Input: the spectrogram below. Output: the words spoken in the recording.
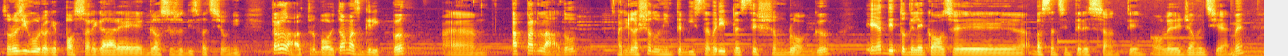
sono sicuro che possa regalare grosse soddisfazioni tra l'altro poi Thomas Grip eh, ha parlato, ha rilasciato un'intervista per il PlayStation Blog e ha detto delle cose abbastanza interessanti. Oh, le leggiamo insieme.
